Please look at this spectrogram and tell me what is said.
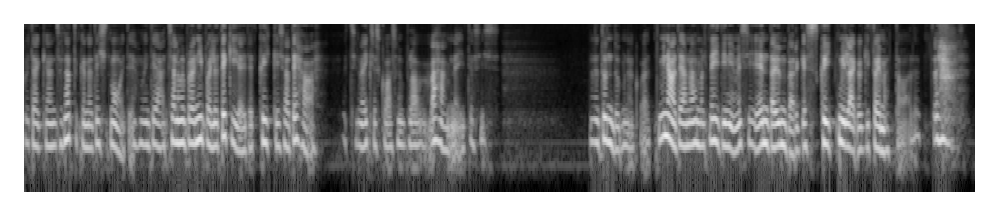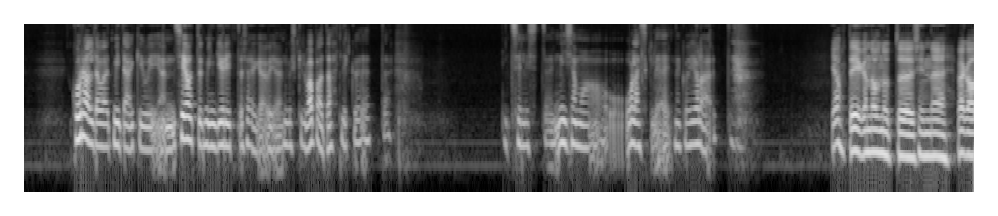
kuidagi on see natukene teistmoodi, ma ei tea, et seal on võib-olla nii palju tegijaid, et kõike ei saa teha. et siin väikses kohas on võib-olla vähem neid ja siis mulle tundub nagu, et mina tean vähemalt neid inimesi enda ümber, kes kõik millegagi toimetavad, et korraldavad midagi või on seotud mingi üritusega või on kuskil vabatahtlikud, et et sellist niisama olesklejaid nagu ei ole, et jah, teiega on olnud äh, siin äh, väga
